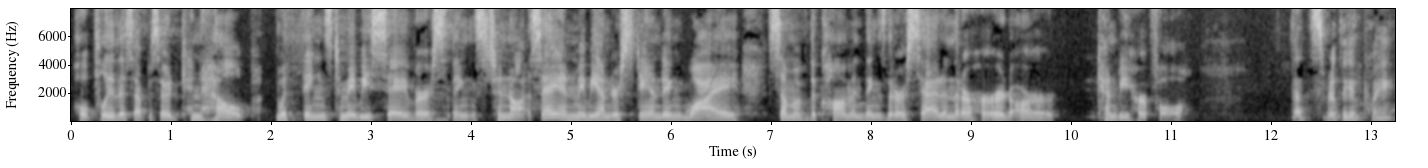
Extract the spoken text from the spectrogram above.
hopefully this episode can help with things to maybe say versus things to not say, and maybe understanding why some of the common things that are said and that are heard are can be hurtful. That's a really good point.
